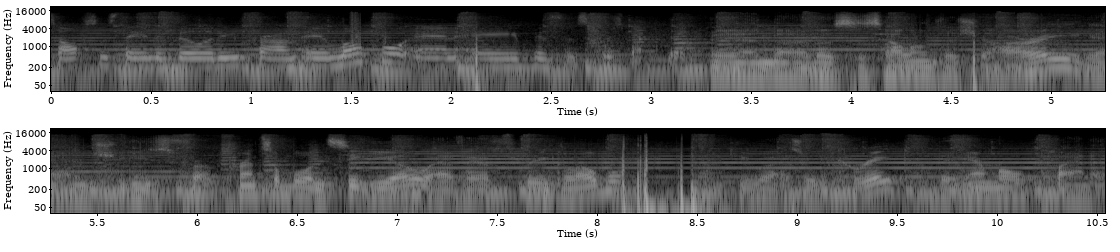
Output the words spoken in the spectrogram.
self-sustainability from a local and a business perspective. And uh, this is Hellen Fissihaie, and she's principal and CEO of F3 Global. Thank you as we create the Emerald Planet.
